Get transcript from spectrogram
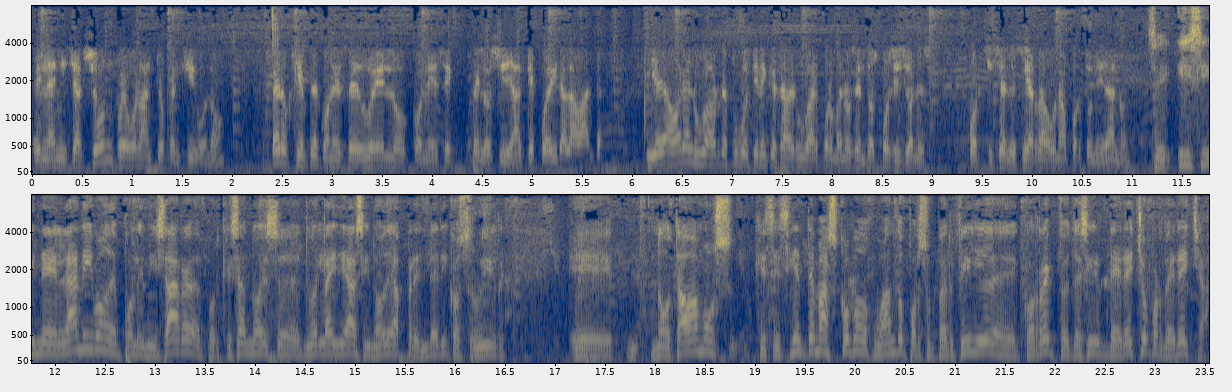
en la iniciación fue volante ofensivo, ¿no? Pero siempre con ese duelo, con esa velocidad que puede ir a la banda y ahora el jugador de fútbol tiene que saber jugar por lo menos en dos posiciones por si se le cierra una oportunidad, ¿no? Sí, y sin el ánimo de polemizar, porque esa no es, eh, no es la idea, sino de aprender y construir. Eh, notábamos que se siente más cómodo jugando por su perfil eh, correcto, es decir, derecho por derecha.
